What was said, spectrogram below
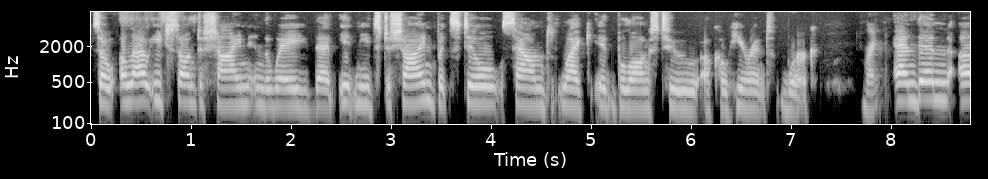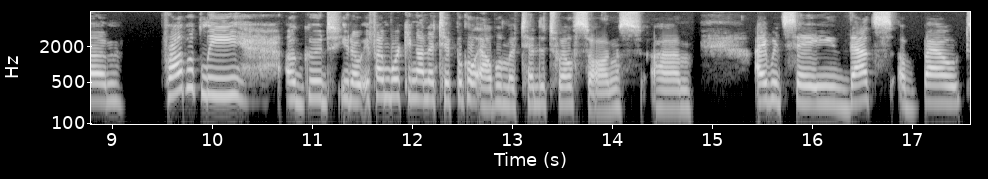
so allow each song to shine in the way that it needs to shine, but still sound like it belongs to a coherent work. Right. And then um, probably a good, you know, if I'm working on a typical album of 10 to 12 songs, um, I would say that's about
